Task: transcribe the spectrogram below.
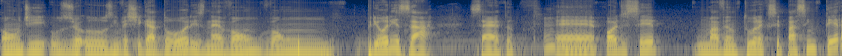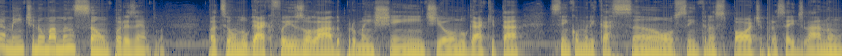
onde os, os investigadores né, vão, vão priorizar, certo? É, pode ser uma aventura que se passa inteiramente numa mansão, por exemplo. Pode ser um lugar que foi isolado por uma enchente, ou um lugar que está sem comunicação ou sem transporte para sair de lá, num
